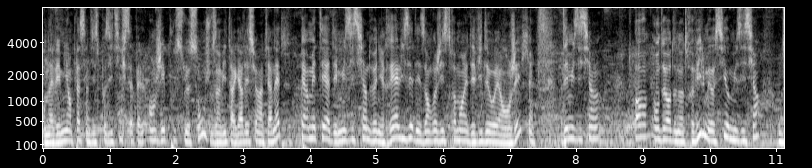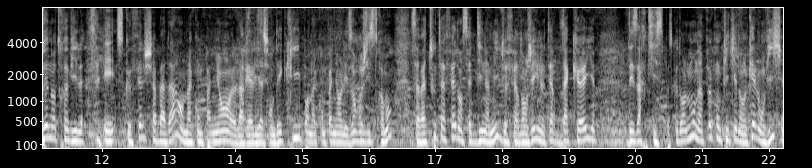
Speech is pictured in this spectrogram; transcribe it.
On avait mis en place un dispositif qui s'appelle Angers pousse le son, je vous invite à regarder sur internet, qui permettait à des musiciens de venir réaliser des enregistrements et des vidéos à Angers, des musiciens en, dehors de notre ville, mais aussi aux musiciens de notre ville. Et ce que fait le Shabada en accompagnant euh, la réalisation des clips, en accompagnant les enregistrements, ça va tout à fait dans cette dynamique de faire d'Angers une terre d'accueil des artistes. Parce que dans le monde un peu compliqué dans lequel on vit,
